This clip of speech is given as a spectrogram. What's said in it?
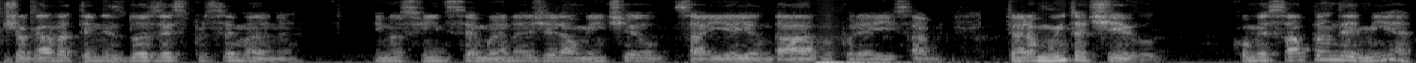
jogava tênis duas vezes por semana. E nos fins de semana, geralmente eu saía e andava por aí, sabe? Então era muito ativo. Começou a pandemia,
